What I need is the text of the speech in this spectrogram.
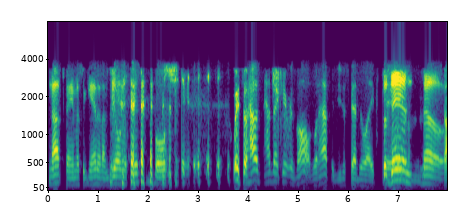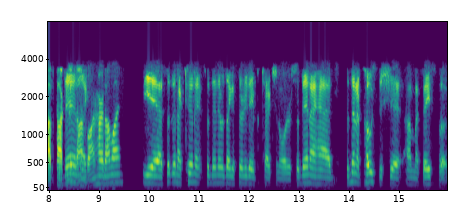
not famous again, and I'm dealing with this bullshit. Wait, so how how'd that get resolved? What happened? You just had to like But then from- no, stop talking then, to Don like, Barnhart online. Yeah, so then I couldn't. So then there was like a 30 day protection order. So then I had. So then I posted shit on my Facebook.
